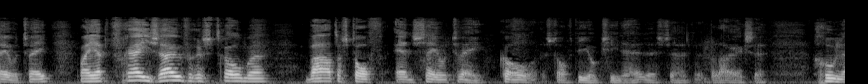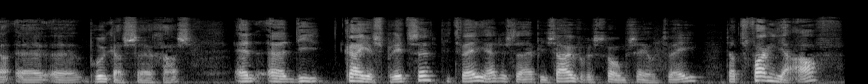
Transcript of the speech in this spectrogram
CO2, maar je hebt vrij zuivere stromen waterstof en CO2, koolstofdioxide, hè, dus het belangrijkste groene broeikasgas. En die kan je splitsen, die twee, hè, dus dan heb je zuivere stroom CO2 dat vang je af.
